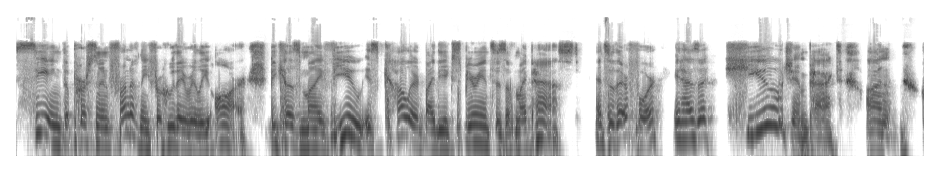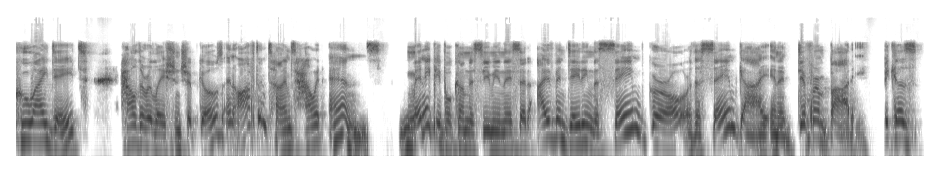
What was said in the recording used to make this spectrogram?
seeing the person in front of me for who they really are because my view is colored by the experiences of my past. And so, therefore, it has a huge impact on who I date, how the relationship goes, and oftentimes how it ends. Many people come to see me and they said, I've been dating the same girl or the same guy in a different body because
